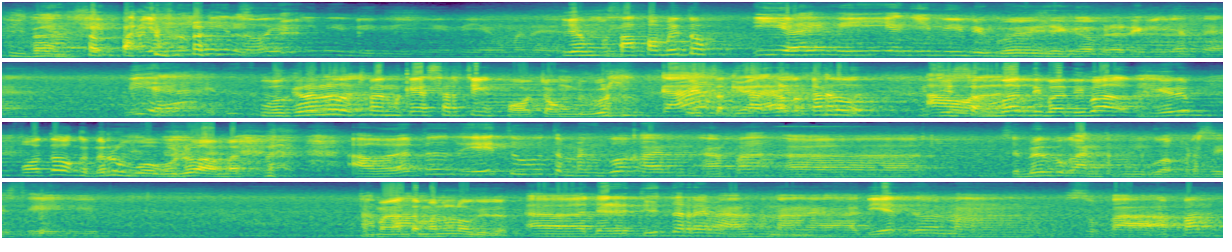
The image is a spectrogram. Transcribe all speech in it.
Ih, Yang, yang ini loh, yang ini nih, nih, ini yang mana? ya? Yang satpam itu. Iya ini, yang ini nih gue juga berani ngeliat ya. Iya, itu. Gua kira lu cuma kayak searching pocong dulu. Kagak, Iseng- kan, kan lu awal. iseng banget tiba-tiba kirim foto ke terus bodo amat. awalnya tuh ya itu teman gua kan apa eh sebenarnya bukan teman gua persis sih. Teman-teman lo gitu. eh, dari Twitter emang kenalnya dia tuh emang suka apa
